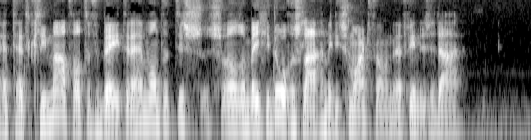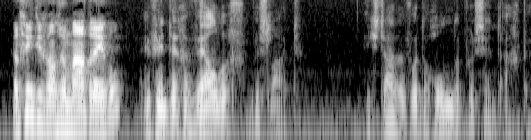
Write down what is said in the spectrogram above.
het, het klimaat wat te verbeteren. Hè? Want het is wel een beetje doorgeslagen met die smartphone, vinden ze daar. Wat vindt u van zo'n maatregel? Ik vind het een geweldig besluit. Ik sta er voor de 100% achter.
